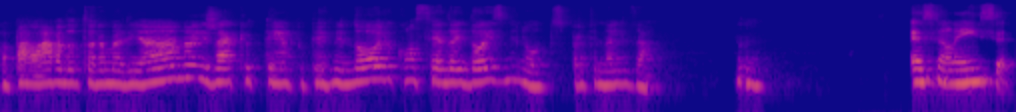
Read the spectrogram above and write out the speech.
Com a palavra, doutora Mariana, e já que o tempo terminou, eu concedo aí dois minutos para finalizar. Excelência,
